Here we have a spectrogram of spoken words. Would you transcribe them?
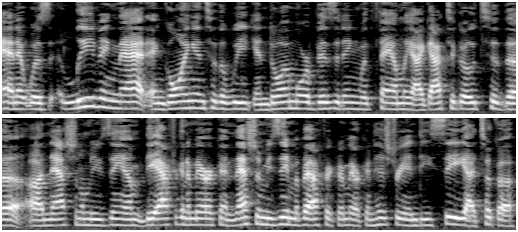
And it was leaving that and going into the week and doing more visiting with family. I got to go to the uh, national museum the african american national museum of african american history in dc i took a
